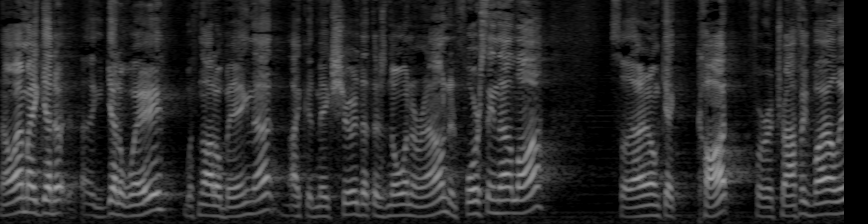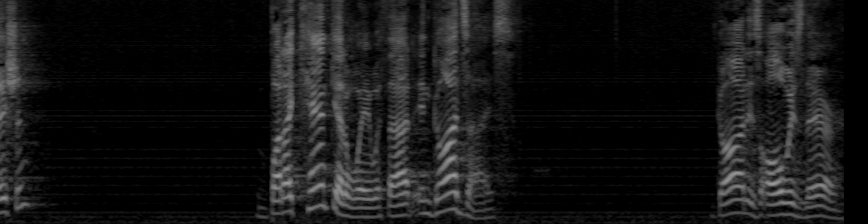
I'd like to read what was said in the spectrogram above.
Now, I might get, a, get away with not obeying that. I could make sure that there's no one around enforcing that law so that I don't get caught for a traffic violation. But I can't get away with that in God's eyes. God is always there.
